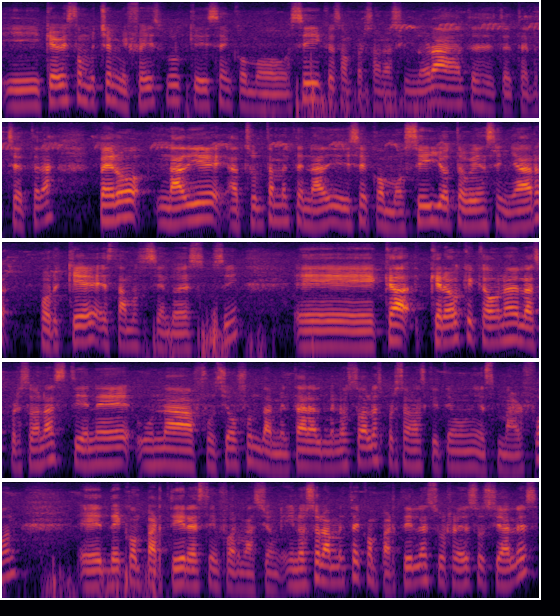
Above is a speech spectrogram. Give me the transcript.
y que he visto mucho en mi Facebook que dicen como, sí, que son personas ignorantes, etcétera, etcétera, pero nadie, absolutamente nadie dice como, sí, yo te voy a enseñar por qué estamos haciendo eso, ¿sí? Eh, creo que cada una de las personas tiene una función fundamental, al menos todas las personas que tienen un smartphone, eh, de compartir esta información. Y no solamente compartirla en sus redes sociales,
